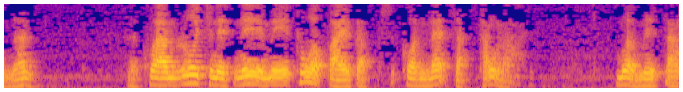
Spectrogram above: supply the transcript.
นนั้น ความรู้ชนิดนี้มีทั่วไปกับคนและสัตว์ทั้งหลาย เมื่อมีตา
